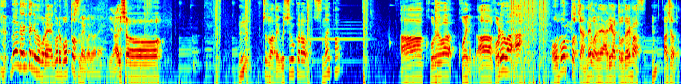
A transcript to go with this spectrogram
なんか来たけどこれ、これボットっすね、これはね。よいしょー。ん？ちょっと待って、後ろからスナイパー？あー、これは怖いんだけど。あー、これは、あ、おボットちゃんね、これね。ありがとうございます。ん？足跡。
